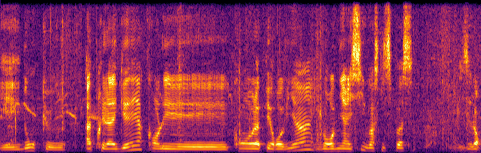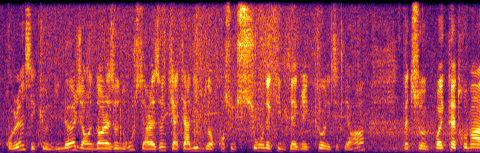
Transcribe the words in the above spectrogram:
Et donc, euh, après la guerre, quand, quand la paix revient, ils vont revenir ici voir ce qui se passe. Leur problème, c'est que le village dans la zone rouge, c'est-à-dire la zone qui est interdite de reconstruction, d'activité agricole, etc. En fait, sur à peu près 80,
